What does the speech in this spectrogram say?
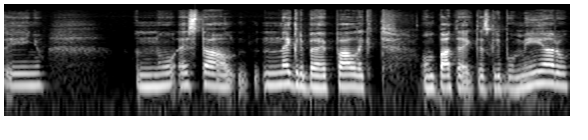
cīņu. Nu, es tā negribēju palikt un pateikt, es gribu mieru,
